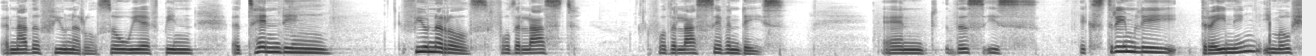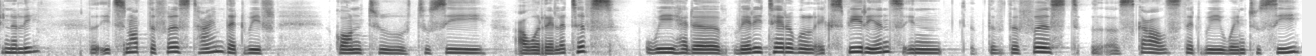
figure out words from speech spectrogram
another funeral. So we have been attending funerals for the last for the last seven days. And this is extremely draining emotionally. It's not the first time that we've gone to, to see our relatives. We had a very terrible experience in the, the first uh, skulls that we went to see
